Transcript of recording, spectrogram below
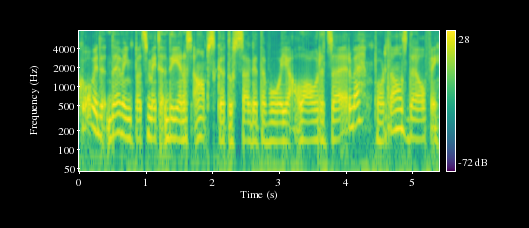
Covid-19 dienas apskatu sagatavoja Laura Dzērve, portāls Delfi.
